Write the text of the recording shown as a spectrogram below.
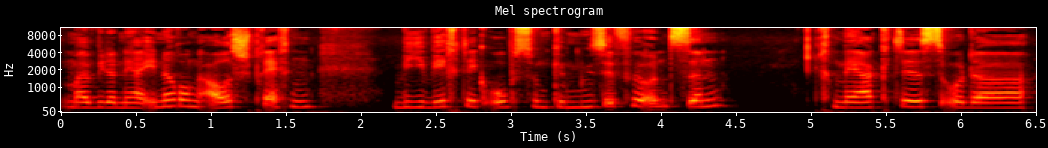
mal wieder eine Erinnerung aussprechen, wie wichtig Obst und Gemüse für uns sind. Ich merke das oder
